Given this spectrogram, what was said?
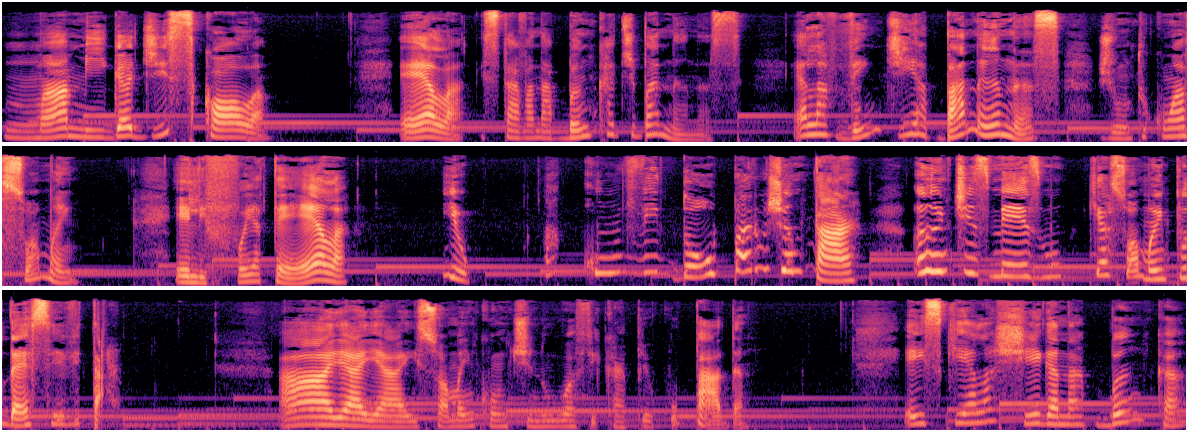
uma amiga de escola. Ela estava na banca de bananas. Ela vendia bananas junto com a sua mãe. Ele foi até ela e o a convidou para o jantar, antes mesmo que a sua mãe pudesse evitar. Ai, ai, ai, sua mãe continua a ficar preocupada. Eis que ela chega na banca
